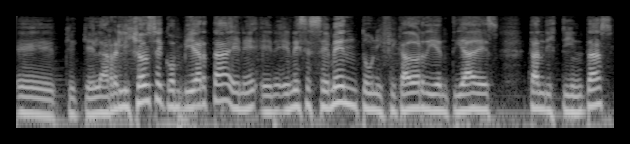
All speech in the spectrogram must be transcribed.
eh, que, que la religión se convierta en, e- en- en ese cemento unificador de identidades tan distintas.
